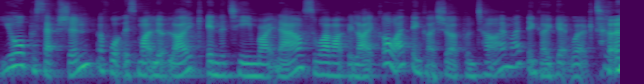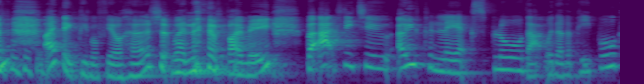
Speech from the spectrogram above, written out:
your perception of what this might look like in the team right now. So I might be like, oh, I think I show up on time. I think I get work done. I think people feel heard when by me. But actually to openly explore that with other people.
